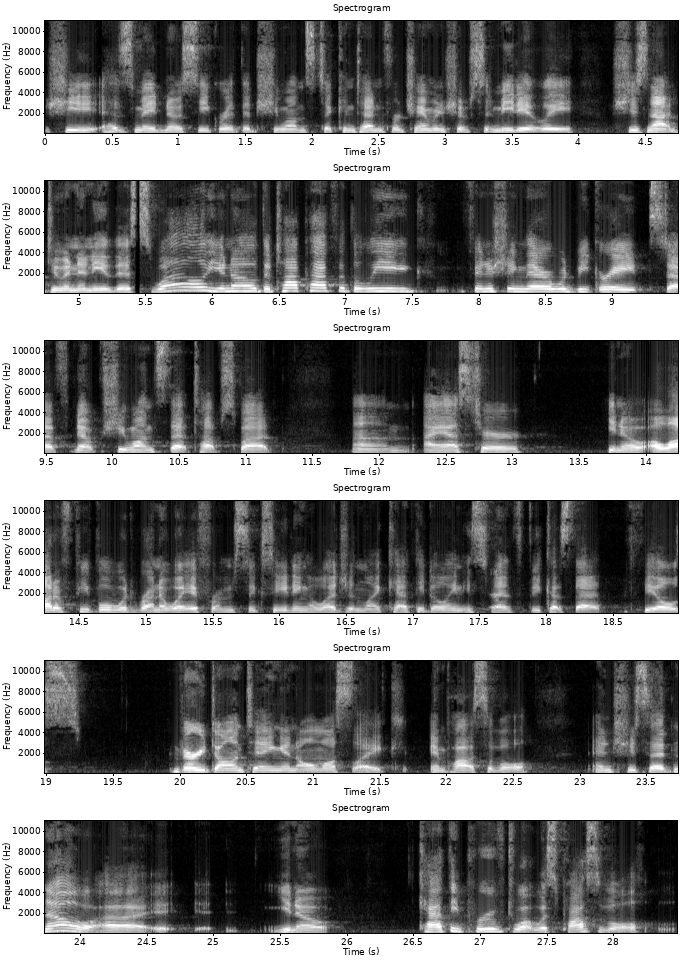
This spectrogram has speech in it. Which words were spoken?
she has made no secret that she wants to contend for championships immediately. She's not doing any of this. Well, you know, the top half of the league finishing there would be great stuff. Nope, she wants that top spot. Um, I asked her, you know, a lot of people would run away from succeeding a legend like Kathy Delaney Smith because that feels very daunting and almost like impossible. And she said, no, uh, it, you know, Kathy proved what was possible.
